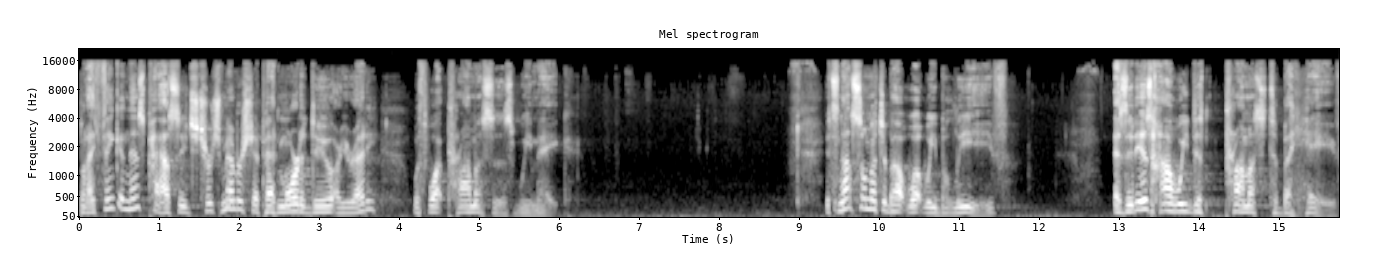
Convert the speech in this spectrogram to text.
But I think in this passage, church membership had more to do, are you ready? With what promises we make. It's not so much about what we believe as it is how we de- promise to behave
